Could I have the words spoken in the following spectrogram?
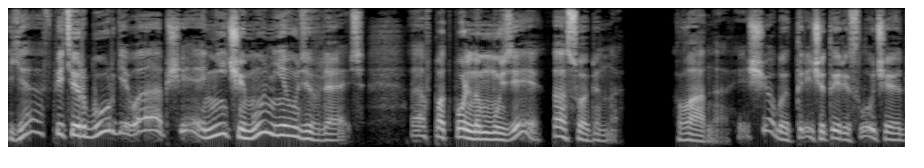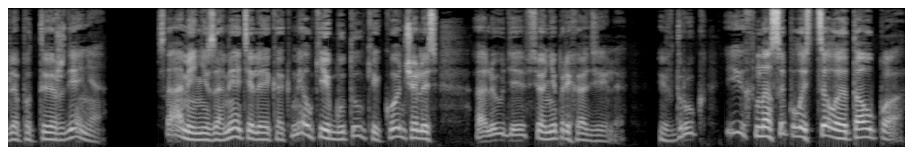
«Я в Петербурге вообще ничему не удивляюсь, а в подпольном музее особенно. Ладно, еще бы три-четыре случая для подтверждения. Сами не заметили, как мелкие бутылки кончились, а люди все не приходили. И вдруг их насыпалась целая толпа,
